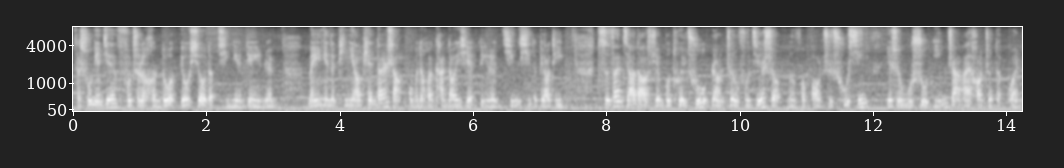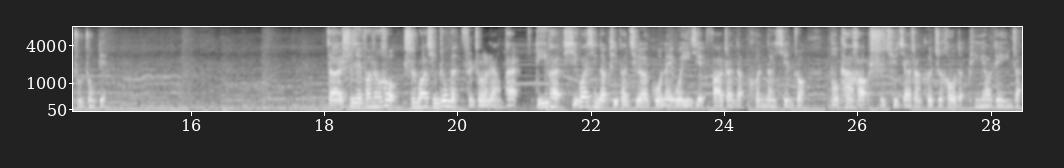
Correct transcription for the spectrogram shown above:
在数年间扶持了很多优秀的青年电影人。每一年的平遥片单上，我们都会看到一些令人惊喜的标题。此番贾导宣布退出，让政府接手，能否保持初心，也是无数影展爱好者的关注重点。在事件发生后，吃瓜群众们分成了两派。第一派习惯性的批判起了国内文艺界发展的困难现状，不看好失去贾樟柯之后的平遥电影展。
